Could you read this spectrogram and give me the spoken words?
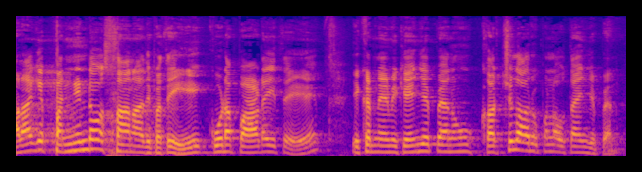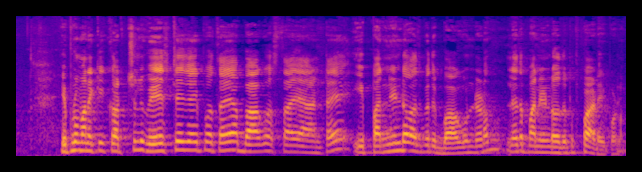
అలాగే పన్నెండవ స్థానాధిపతి కూడా పాడైతే ఇక్కడ నేను మీకు ఏం చెప్పాను? ఖర్చులు ఆ రూపంలో అవుతాయని చెప్పాను. ఇప్పుడు మనకి ఖర్చులు వేస్టేజ్ అయిపోతాయా బాగొస్తాయా అంటే ఈ పన్నెండవ అధిపతి బాగుండడం లేదా పన్నెండవ అధిపతి పాడైపోవడం.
